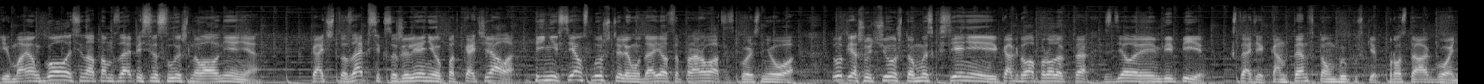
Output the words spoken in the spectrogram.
и в моем голосе на том записи слышно волнение. Качество записи, к сожалению, подкачало, и не всем слушателям удается прорваться сквозь него. Тут я шучу, что мы с Ксенией, как два продукта, сделали MVP. Кстати, контент в том выпуске просто огонь.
